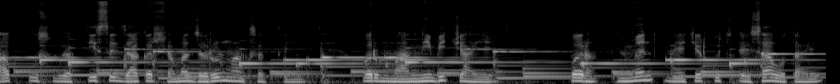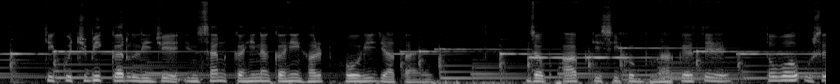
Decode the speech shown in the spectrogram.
आप उस व्यक्ति से जाकर क्षमा ज़रूर मांग सकते हैं और मांगनी भी चाहिए। पर ह्यूमन नेचर कुछ ऐसा होता है कि कुछ भी कर लीजिए, इंसान कहीं ना कहीं हर्ट हो ही जाता है। जब आप किसी को बुरा कहते हैं तो वो उसे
